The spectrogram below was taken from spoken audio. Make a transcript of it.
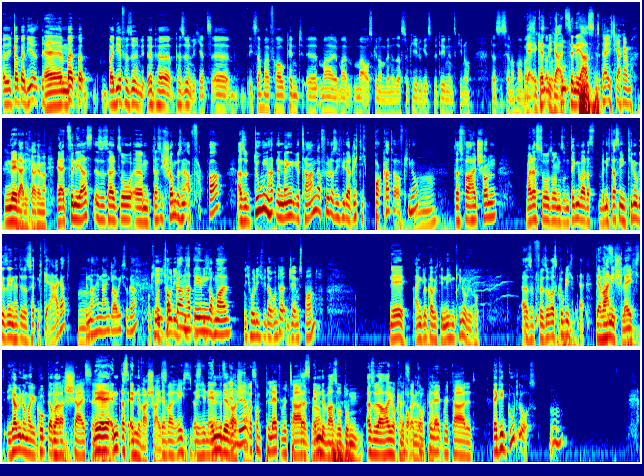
Also ich glaube bei dir, Ähm. bei, bei, bei dir persönlich, äh, per, persönlich jetzt, äh, ich sag mal Frau, Kind, äh, mal, mal, mal ausgenommen, wenn du sagst, okay, du gehst mit denen ins Kino. Das ist ja nochmal was. ja, ihr kennt mich ja als Cineast. Da hätte ich gar keinen. Nee, da hatte ich gar keinen. Ja, als Cineast ist es halt so, ähm, dass ich schon ein bisschen abfuckt war. Also Dune hat eine Menge getan dafür, dass ich wieder richtig Bock hatte auf Kino. Das war halt schon, weil das so, so, ein- so ein Ding war, dass, wenn ich das nicht im Kino gesehen hätte, das hätte mich geärgert. Im Nachhinein, glaube ich sogar. Okay, Und Top Gun ich- hat ich- dem ich- nochmal. Ich hol dich wieder runter. James Bond. Nee, ein Glück habe ich den nicht im Kino geguckt. Also für sowas gucke ich. Der war nicht schlecht. Ich habe ihn nochmal geguckt, Der aber. war scheiße. nee, der End, das Ende war scheiße. Der war richtig Das behindert. Ende das war Ende war, scheiße. komplett retarded, das Bro. Ende war so dumm. Also da habe ich auch keinen das Bock war mehr drauf gehabt. komplett retarded. Der geht gut los. Mhm.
